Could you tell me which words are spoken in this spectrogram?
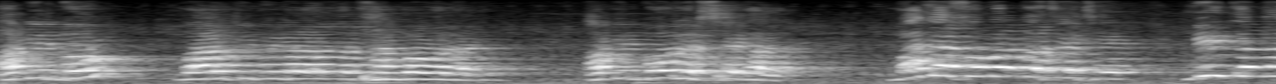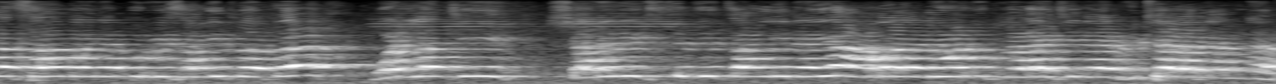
अमित भाऊ मारुती मंडळाला थांबवावं लागलं अमित भाऊ लक्ष घाला. माझ्यासोबत बसायचे. मी त्यांना सहा महिन्यापूर्वी सांगितलं होतं वडिलांची शारीरिक स्थिती चांगली नाही आहे आम्हाला निवडणूक लढायची नाही विचारा त्यांना.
